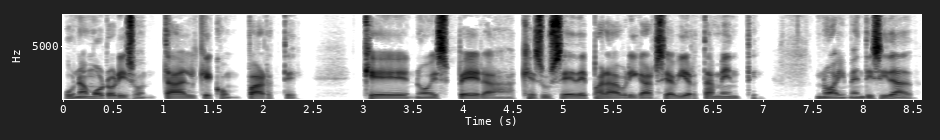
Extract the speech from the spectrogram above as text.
un amor horizontal que comparte, que no espera, que sucede para abrigarse abiertamente. No hay mendicidad,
